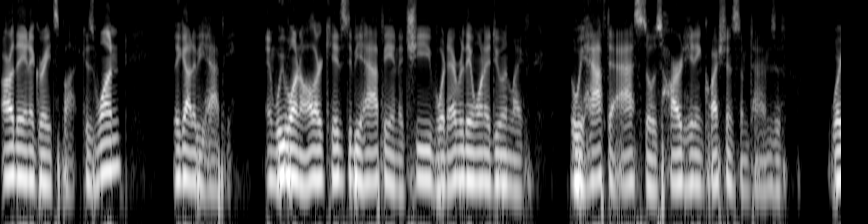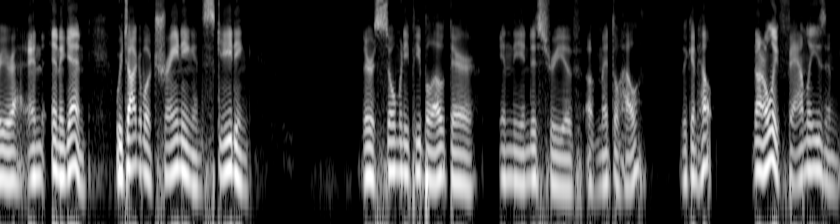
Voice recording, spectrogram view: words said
Are they in a great spot? Because one, they got to be happy, and we mm-hmm. want all our kids to be happy and achieve whatever they want to do in life. But we have to ask those hard hitting questions sometimes of where you're at. And and again, we talk about training and skating. There are so many people out there in the industry of, of mental health that can help not only families and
